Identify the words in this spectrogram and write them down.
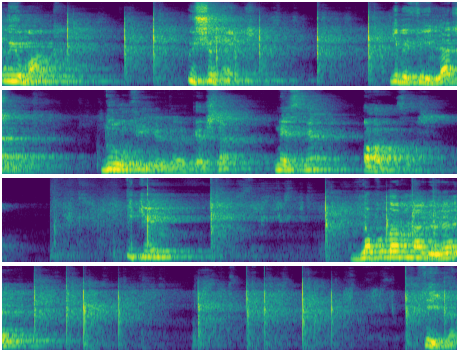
uyumak, üşümek gibi fiiller durum fiilleridir arkadaşlar. Nesne alamazlar. İki, yapılarına göre fiiller.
